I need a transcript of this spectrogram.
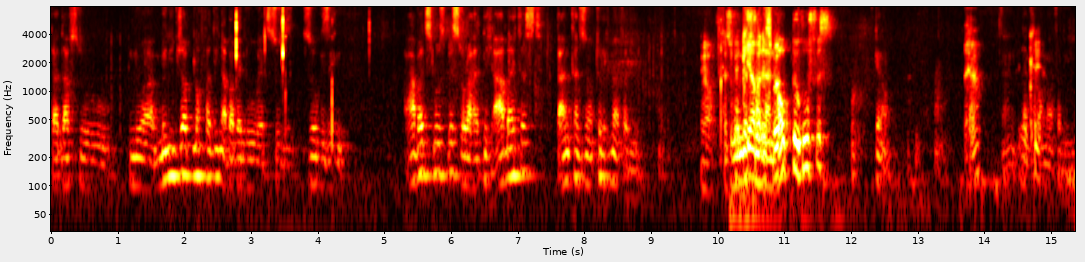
dann darfst du nur Minijob noch verdienen, aber wenn du jetzt so, so gesehen arbeitslos bist oder halt nicht arbeitest, dann kannst du natürlich mehr verdienen. ja, also wenn Okay, das aber dein Hauptberuf ist, Genau. Ja, Dann, dann Okay. kann man mehr verdienen.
